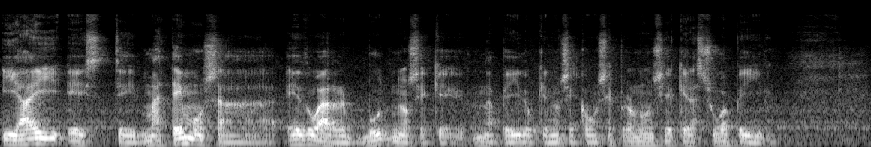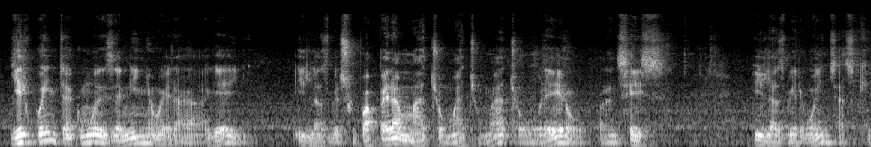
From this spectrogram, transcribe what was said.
Y hay, este, matemos a Edward Wood, no sé qué, un apellido que no sé cómo se pronuncia, que era su apellido. Y él cuenta cómo desde niño era gay. Y las, su papá era macho, macho, macho, obrero, francés. Y las vergüenzas que,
